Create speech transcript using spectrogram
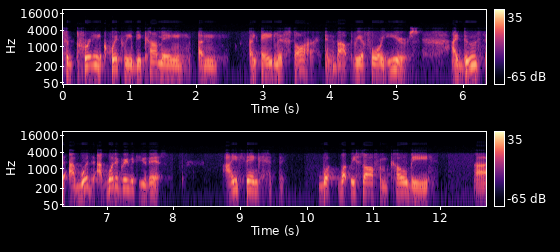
to pretty quickly becoming an an A-list star in about three or four years. I do. I would. I would agree with you. This. I think what what we saw from Kobe uh,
